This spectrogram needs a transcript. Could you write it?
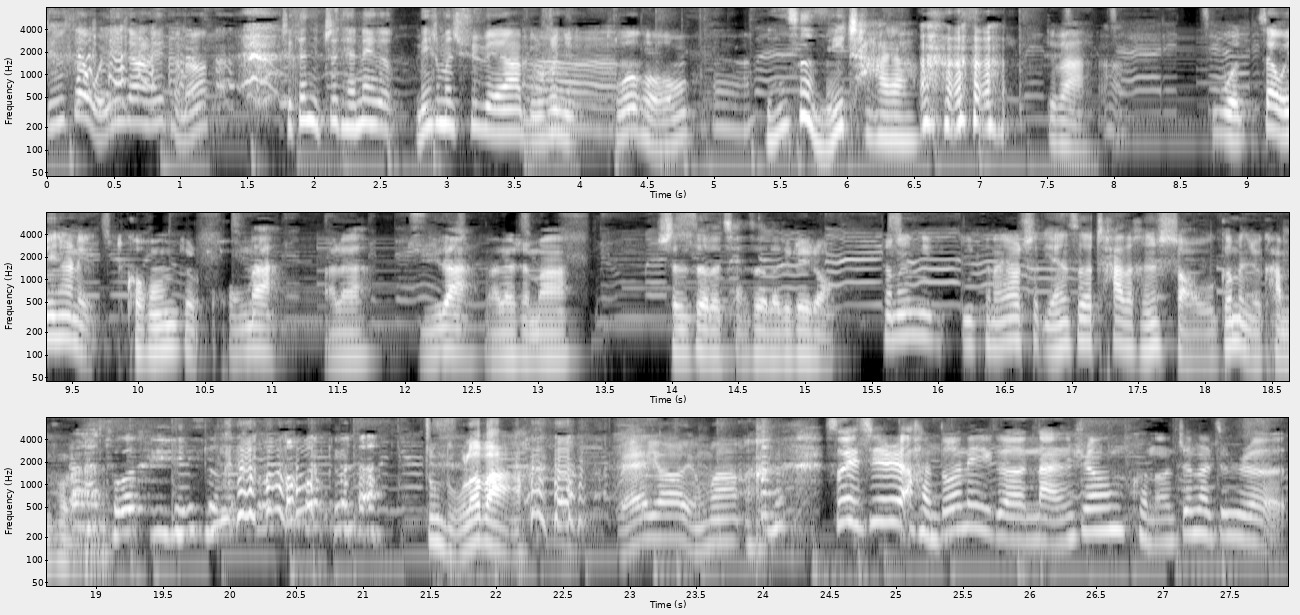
因为在我印象里可能 这跟你之前那个没什么区别啊，比如说你涂个口红，嗯颜色没差呀，对吧？我在我印象里，口红就是红的，完了橘的，完了什么深色的、浅色的，就这种。可能你你可能要是颜色差的很少，我根本就看不出来。涂个黑色。中毒了吧？喂，幺幺零吗？所以其实很多那个男生可能真的就是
